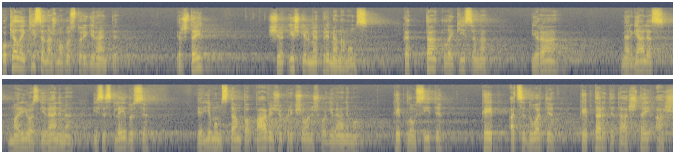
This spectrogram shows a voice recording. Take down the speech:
kokia laikysena žmogus turi gyventi. Ir štai ši iškilmė primena mums, kad ta laikysena yra mergelės Marijos gyvenime įsiskleidusi ir ji mums tampa pavyzdžių krikščioniško gyvenimo, kaip klausyti, kaip atsiduoti, kaip tarti tą štai aš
